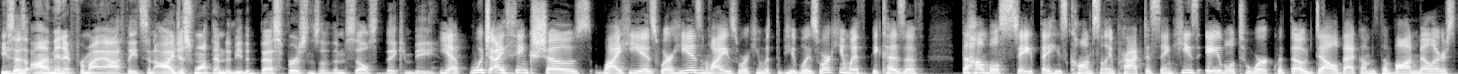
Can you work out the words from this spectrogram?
He says, I'm in it for my athletes, and I just want them to be the best versions of themselves that they can be. Yep, which I think shows why he is where he is and why he's working with the people he's working with because of the humble state that he's constantly practicing. He's able to work with the Odell Beckhams, the Von Millers,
